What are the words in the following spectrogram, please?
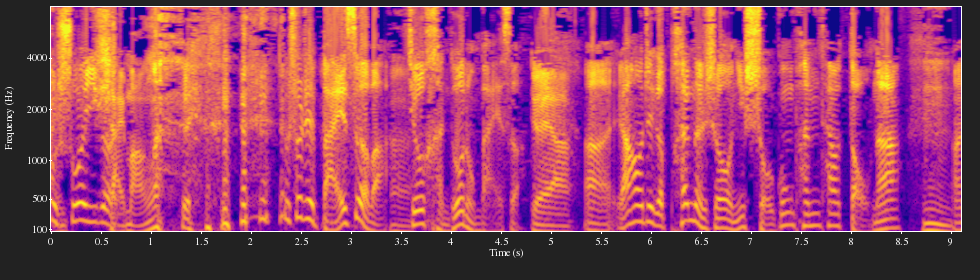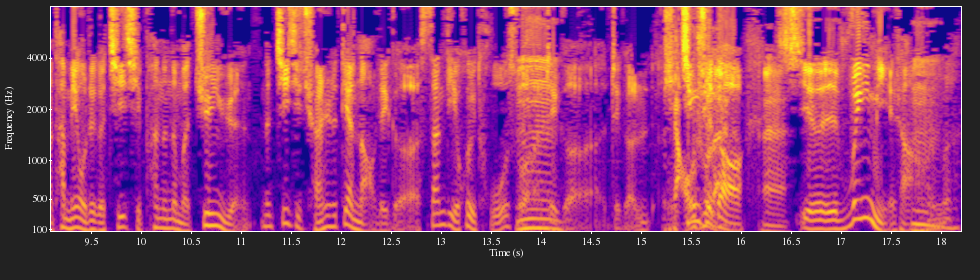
就说一个色盲啊，对，就说这白色吧，就有很多种白色。对啊，啊，然后这个喷的时候，你手工喷它要抖呢，嗯，啊，它没有这个机器喷的那么均匀。那机器全是电脑这个三 D 绘图所这个这个调出来到，呃，微米上什么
